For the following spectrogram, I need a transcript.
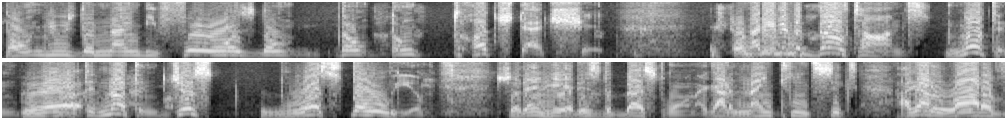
Don't use the 94s. Don't don't don't touch that shit. Not even the Beltons. Nothing. Yeah. Nothing. Nothing. Just Rust-Oleum. So then here, this is the best one. I got a 196. I got a lot of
